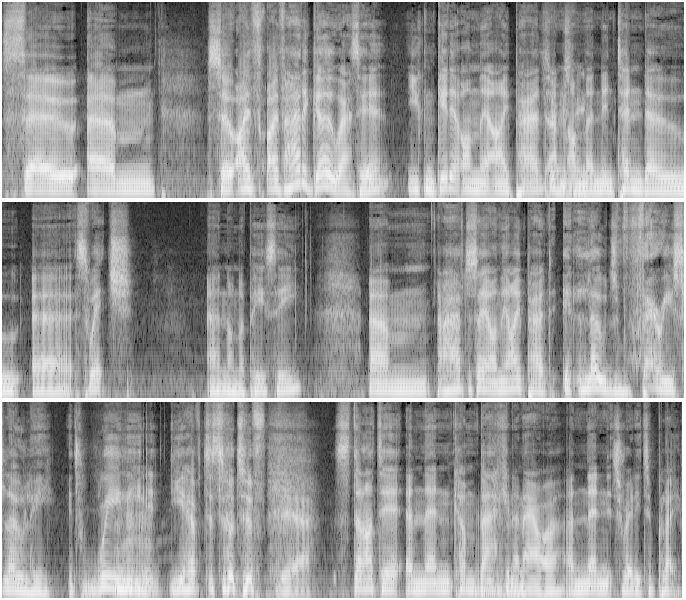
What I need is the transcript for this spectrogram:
So um, So I've I've had a go at it. You can get it on the iPad and on the Nintendo uh, Switch and on a PC. Um, I have to say, on the iPad, it loads very slowly. It's really it, you have to sort of Yeah. start it and then come back in an hour, and then it's ready to play.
